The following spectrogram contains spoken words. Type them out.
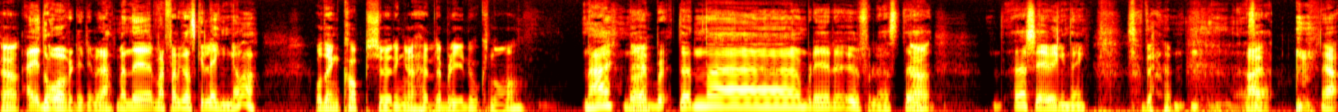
Ja. Nei, nå overdriver jeg, men i hvert fall ganske lenge, da. Og den kappkjøringa heller blir det jo ikke noe av. Nei, det, Nei. den uh, blir uforløst. Det, Ja. Der skjer jo ingenting. Det Altså, ja,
